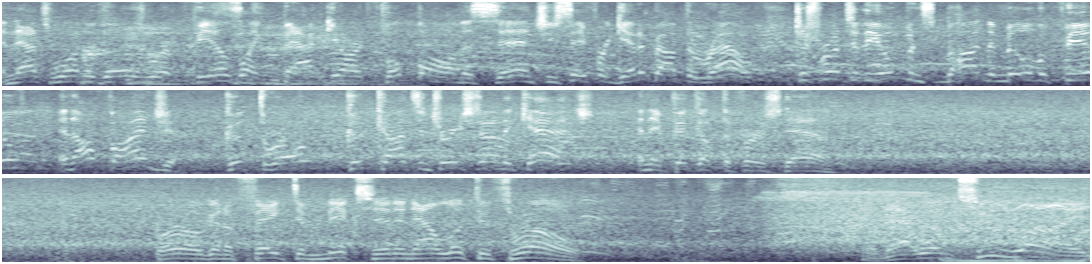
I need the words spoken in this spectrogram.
And that's one of those where it feels like backyard football in a sense. You say, forget about the route. Just run to the open spot in the middle of the field, and I'll find you. Good throw, good concentration on the catch, and they pick up the first down. Burrow going to fake to Mixon and now look to throw. And that one too wide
